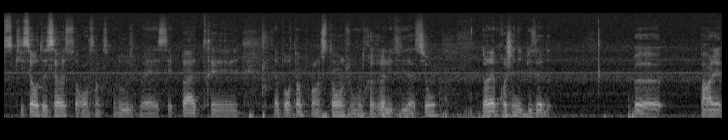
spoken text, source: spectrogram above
ce qui sort de ça sort en 512, mais c'est pas très important pour l'instant. Je vous montrerai l'utilisation dans les prochains épisodes, euh, par les,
